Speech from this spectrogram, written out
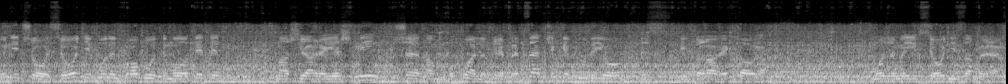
Ну нічого, сьогодні будемо пробувати молотити наш ярий ячмінь. Ще там буквально три прицепчики буде його, десь півтора гектара. Може ми їх сьогодні заберемо.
